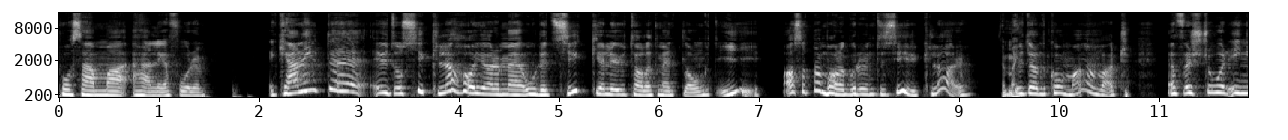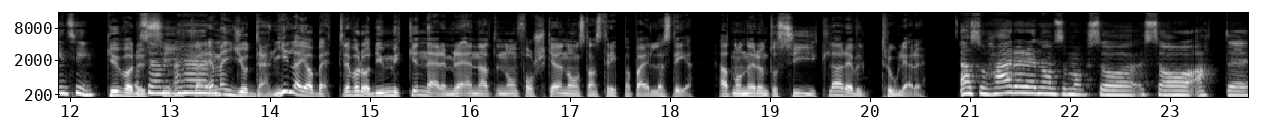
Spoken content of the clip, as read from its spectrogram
på samma härliga forum. Kan inte ut och cykla ha att göra med ordet cykel uttalat med ett långt y? Alltså att man bara går runt i cirklar. Men- Utan att komma någon vart. Jag förstår ingenting. Gud vad du cyklar. här- Ja, men jo, den gillar jag bättre. Vadå? Det är ju mycket närmre än att någon forskare någonstans trippar på LSD. Att någon är runt och cyklar är väl troligare. Alltså här är det någon som också sa att eh,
